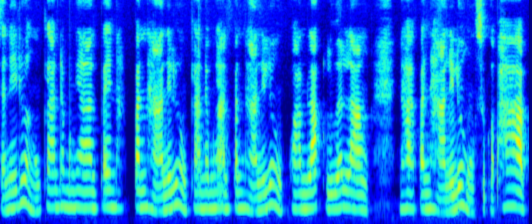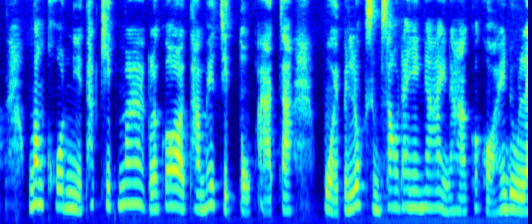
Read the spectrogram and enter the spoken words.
จะในเรื่องของการทำงานไปปัญหาในเรื่องของการทำงานปัญหาในเรื่องของความรักเลื้อรังนะคะปัญหาในเรื่องของสุขภาพ บางคนนี่ถ้าคิดมากแล้วก็ทำให้จิตตกอาจจะป่วยเป็นโรคซึมเศร้าได้ง่าย ๆนะคะ ก็ขอให้ดูแล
